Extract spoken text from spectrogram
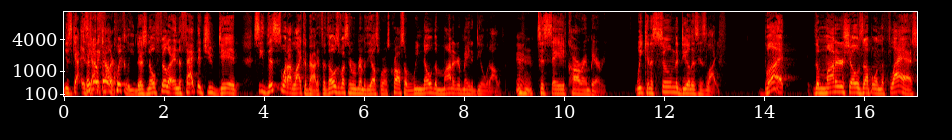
It's got, it's got no to count quickly. There's no filler. And the fact that you did, see, this is what I like about it. For those of us who remember the Elseworlds crossover, we know the monitor made a deal with Oliver Mm-hmm. to save Kara and Barry. We can assume the deal is his life. But the monitor shows up on the flash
